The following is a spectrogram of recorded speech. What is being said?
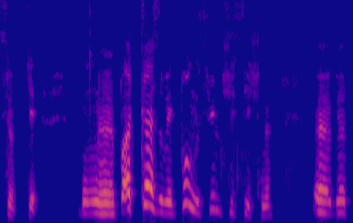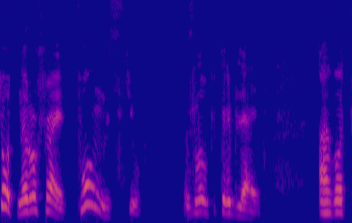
все-таки отказывает полностью или частично. Тот нарушает полностью, злоупотребляет. А вот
